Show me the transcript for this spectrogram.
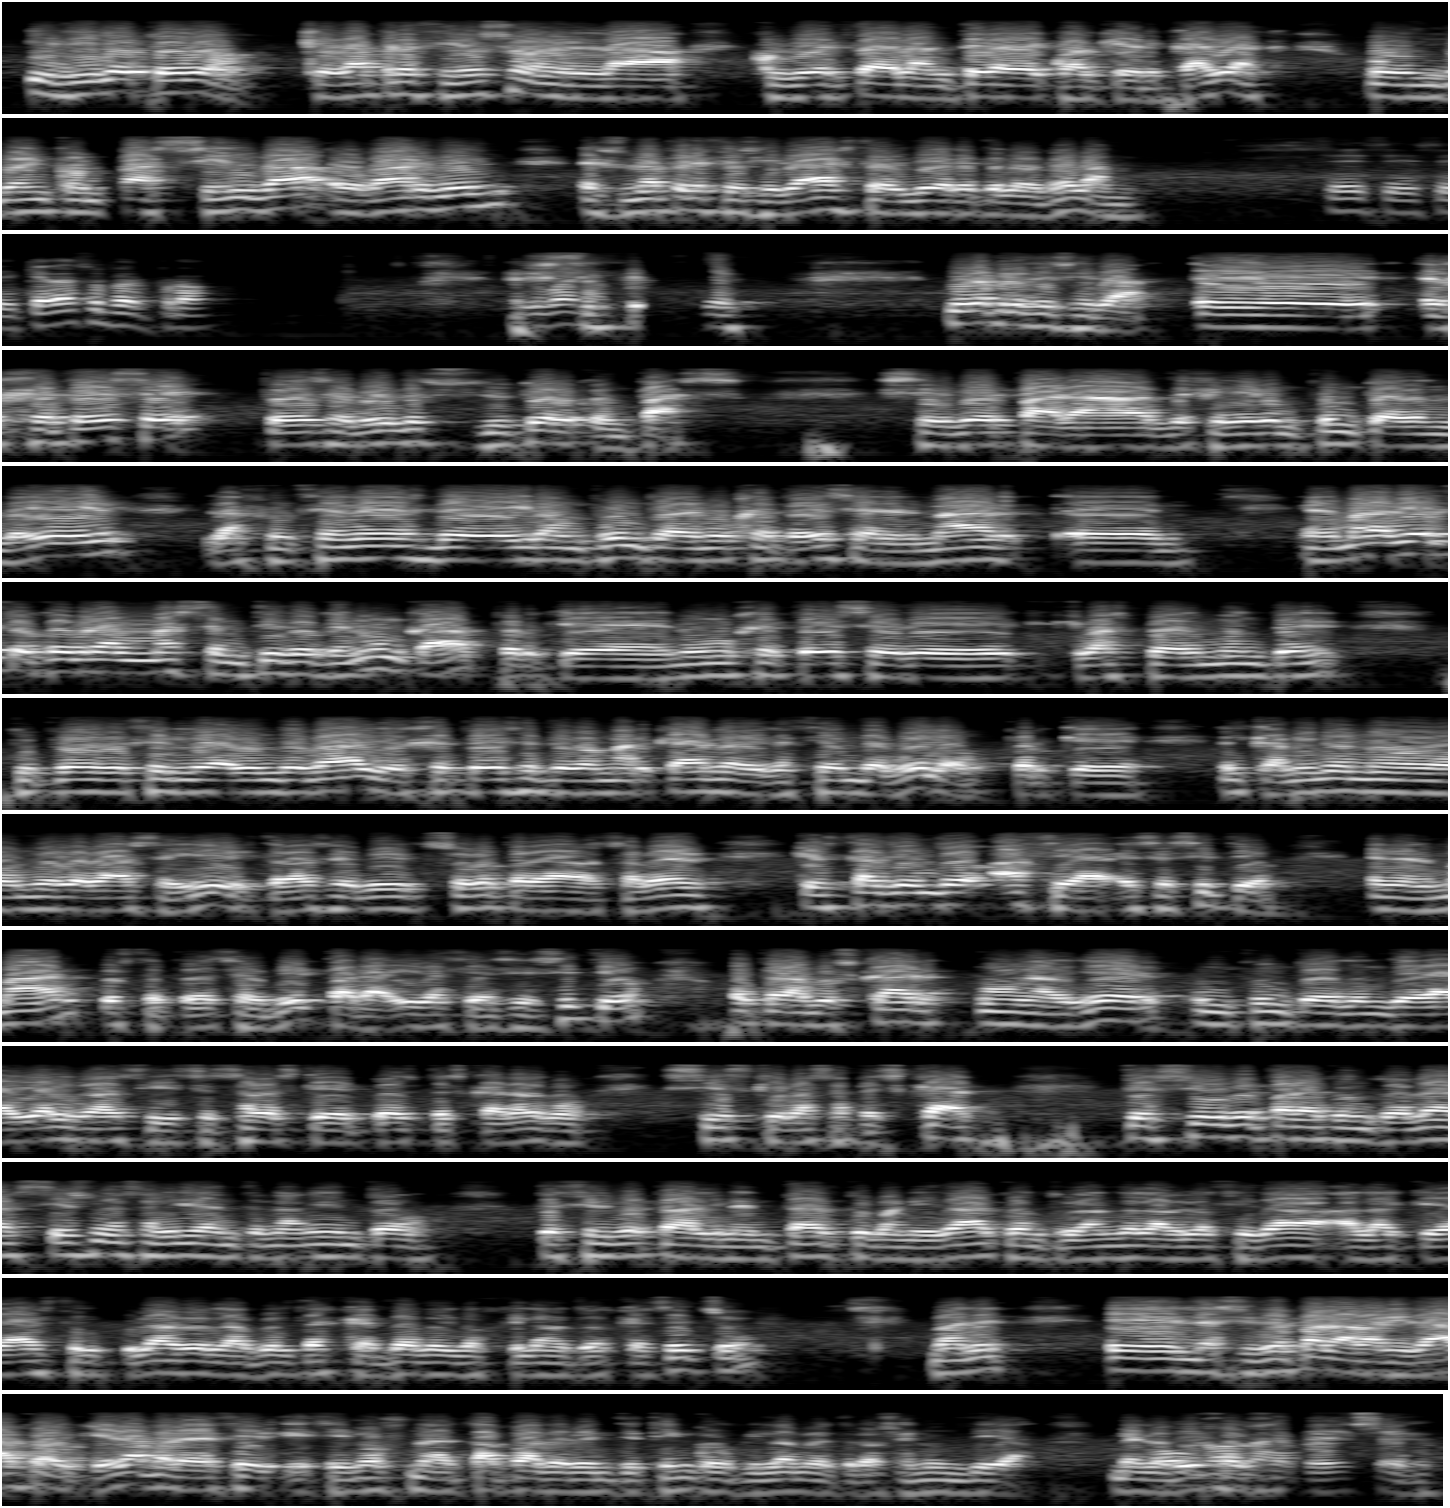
Y dilo todo, queda precioso en la cubierta delantera de cualquier kayak. Un buen compás Silva o Garmin es una preciosidad hasta el día que te lo roban. Sí, sí, sí, queda súper pro. Y bueno. Una preciosidad. Eh, el GPS puede servir de sustituto del compás sirve para definir un punto a donde ir. Las funciones de ir a un punto en un GPS en el mar, eh, en el mar abierto cobran más sentido que nunca, porque en un GPS de que vas por el monte, tú puedes decirle a dónde va y el GPS te va a marcar la dirección de vuelo, porque el camino no, no lo va a seguir, te va a servir solo para saber que estás yendo hacia ese sitio. En el mar, pues te puede servir para ir hacia ese sitio o para buscar un alguer, un punto donde hay algas y si sabes que puedes pescar algo, si es que vas a pescar, te sirve para controlar, si es una salida de entrenamiento, te sirve para alimentar tu vanidad controlando la velocidad a la que has circulado, las vueltas que has dado y los kilómetros que has hecho. ¿Vale? Eh, le sirve para vanidad cualquiera para decir, hicimos una etapa de 25 kilómetros en un día. Me lo oh, dijo el GPS.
